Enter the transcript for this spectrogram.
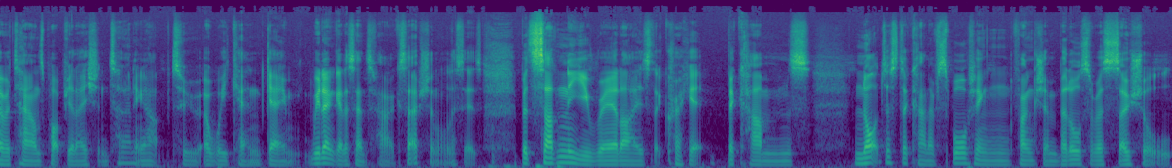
of a town's population turning up to a weekend game we don't get a sense of how exceptional this is but suddenly you realize that cricket becomes not just a kind of sporting function but also a social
